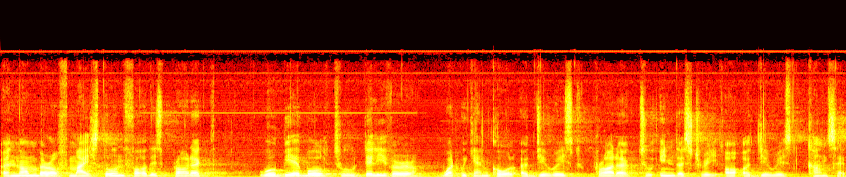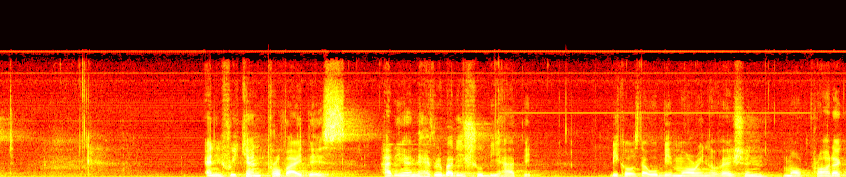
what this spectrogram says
a number of milestones for this product, will be able to deliver what we can call a de-risked product to industry or a de-risked concept. And if we can provide this, at the end, everybody should be happy because there will be more innovation, more product,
